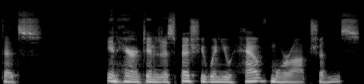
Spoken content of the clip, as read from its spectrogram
that's inherent in it, especially when you have more options.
